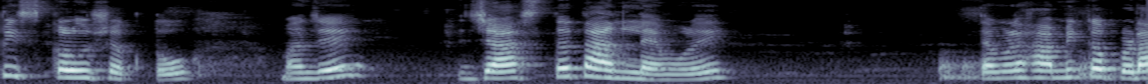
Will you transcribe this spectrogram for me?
पिसकळू शकतो. म्हणजे जास्त ताणल्यामुळे. त्यामुळे हा मी कपडा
